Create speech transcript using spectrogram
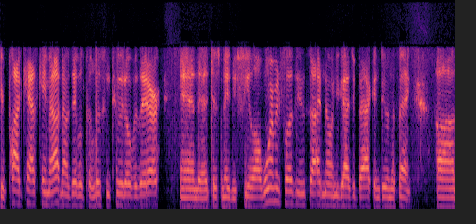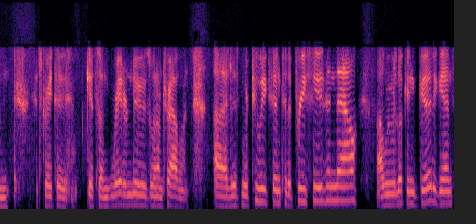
your podcast came out, and I was able to listen to it over there, and it just made me feel all warm and fuzzy inside, knowing you guys are back and doing the thing. Um, it's great to get some Raider news when I'm traveling. Uh, this, we're two weeks into the preseason now. Uh, we were looking good against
